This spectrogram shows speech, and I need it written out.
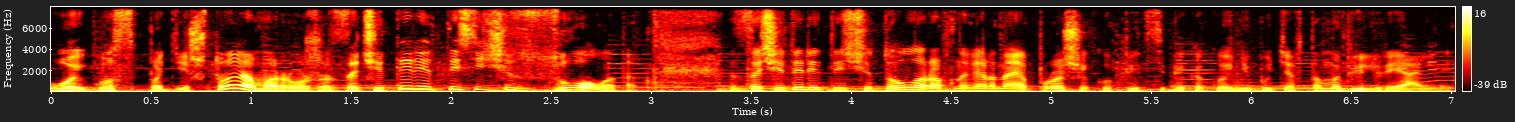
Ой, господи, что я морожу? За 4000 золота. За 4000 долларов, наверное, проще купить себе какой-нибудь автомобиль реальный.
